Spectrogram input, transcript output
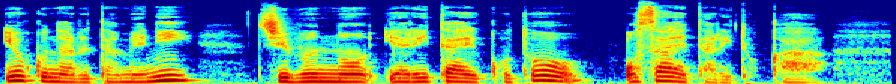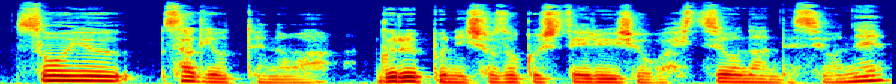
良くなるために自分のやりたいことを抑えたりとかそういう作業っていうのはグループに所属している以上は必要なんですよね。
